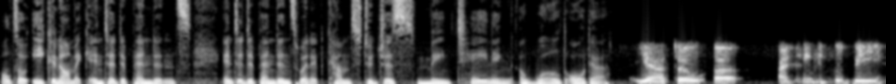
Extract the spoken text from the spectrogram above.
also economic interdependence, interdependence when it comes to just maintaining a world order? Yeah, so uh, I think it would be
